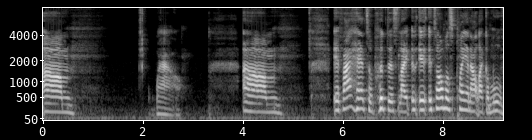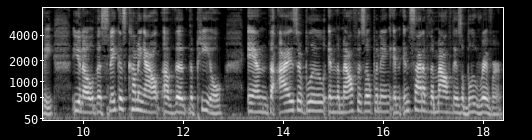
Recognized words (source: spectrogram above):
Um, wow. Um, if I had to put this like, it, it's almost playing out like a movie. You know, the snake is coming out of the, the peel and the eyes are blue and the mouth is opening and inside of the mouth there's a blue river.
